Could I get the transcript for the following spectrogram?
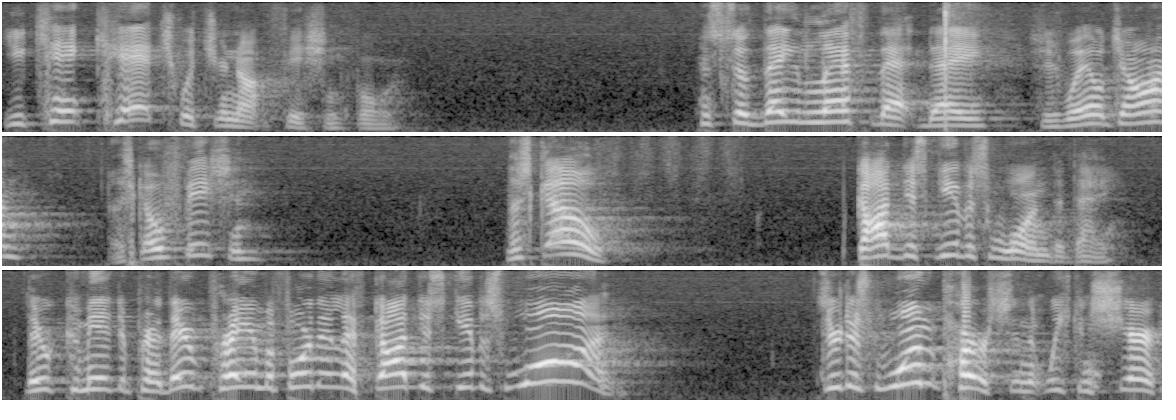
You can't catch what you're not fishing for. And so they left that day. Says, Well, John, let's go fishing. Let's go. God, just give us one today. They were committed to prayer. They were praying before they left. God, just give us one. Is there just one person that we can share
